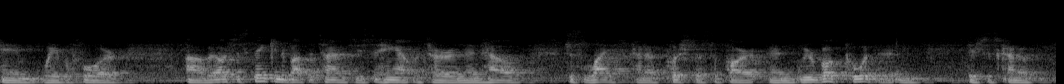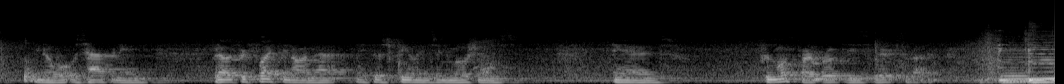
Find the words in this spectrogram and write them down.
came way before. Uh, but I was just thinking about the times we used to hang out with her, and then how just life kind of pushed us apart, and we were both cool with it, and it's just kind of, you know, what was happening. But I was reflecting on that, like those feelings and emotions, and for the most part, wrote these lyrics about it.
